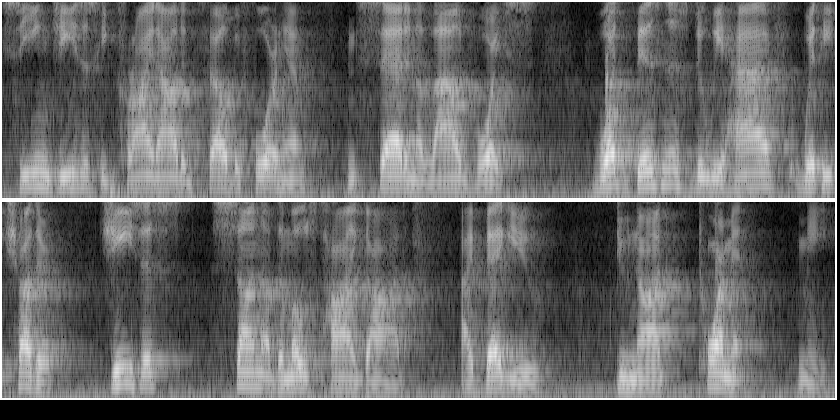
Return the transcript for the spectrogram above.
Seeing Jesus, he cried out and fell before him and said in a loud voice, What business do we have with each other, Jesus, Son of the Most High God, I beg you, do not torment me.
